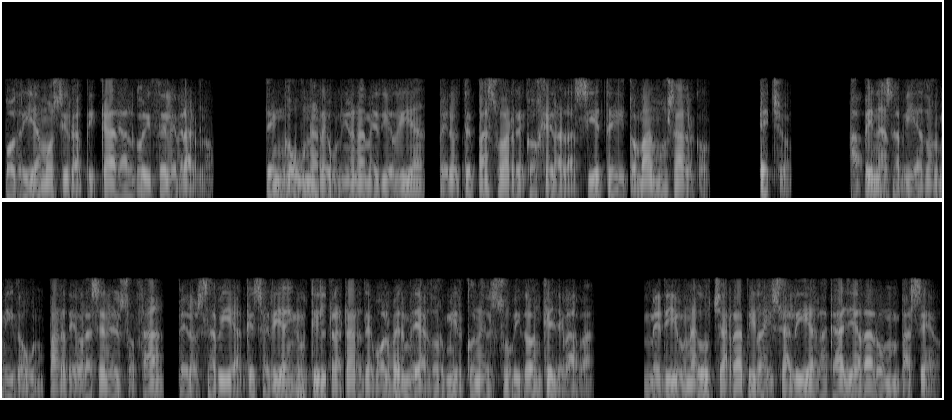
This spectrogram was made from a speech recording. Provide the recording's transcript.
Podríamos ir a picar algo y celebrarlo. Tengo una reunión a mediodía, pero te paso a recoger a las 7 y tomamos algo. Hecho. Apenas había dormido un par de horas en el sofá, pero sabía que sería inútil tratar de volverme a dormir con el subidón que llevaba. Me di una ducha rápida y salí a la calle a dar un paseo.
